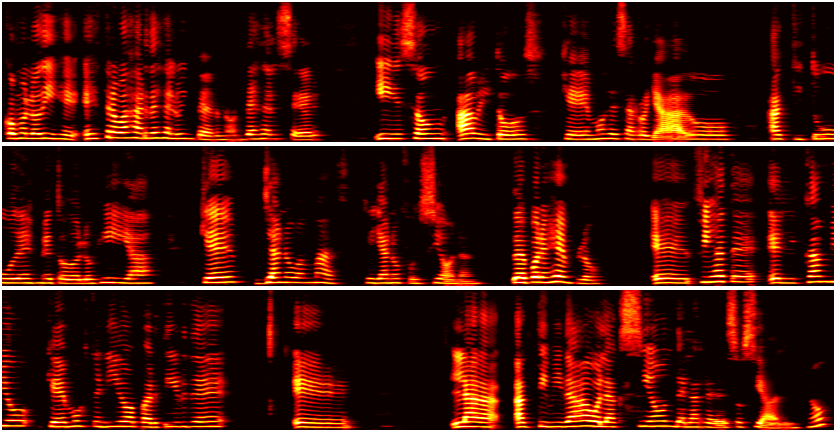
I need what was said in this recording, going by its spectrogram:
como lo dije, es trabajar desde lo interno, desde el ser, y son hábitos que hemos desarrollado, actitudes, metodologías que ya no van más, que ya no funcionan. Por ejemplo, eh, fíjate el cambio que hemos tenido a partir de eh, la actividad o la acción de las redes sociales, ¿no?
